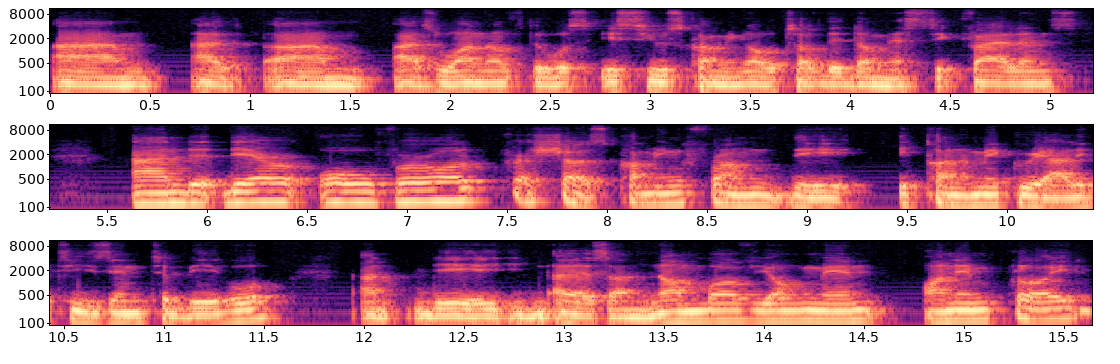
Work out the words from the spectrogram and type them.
um, as um, as one of those issues coming out of the domestic violence, and there are overall pressures coming from the economic realities in Tobago. And the, there's a number of young men unemployed,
